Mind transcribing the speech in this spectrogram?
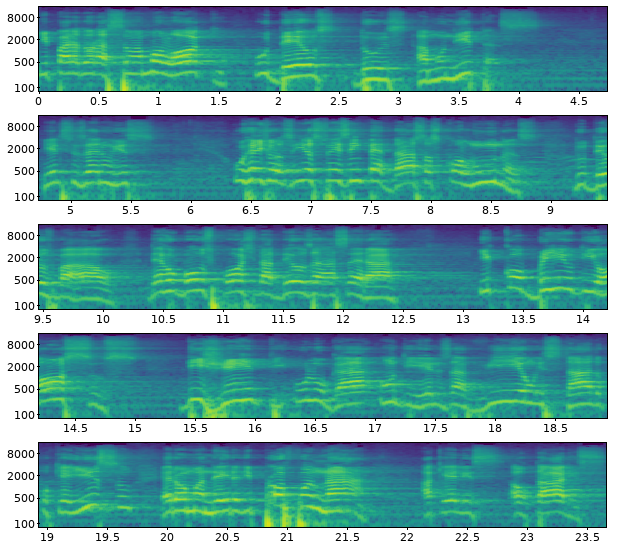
e para adoração a Moloque, o deus dos Amonitas. E eles fizeram isso. O rei Josias fez em pedaços as colunas do deus Baal, derrubou os postes da deusa Aserá e cobriu de ossos de gente o lugar onde eles haviam estado, porque isso era uma maneira de profanar aqueles altares,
